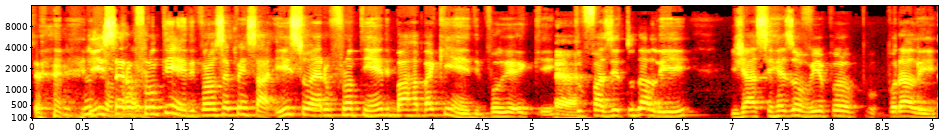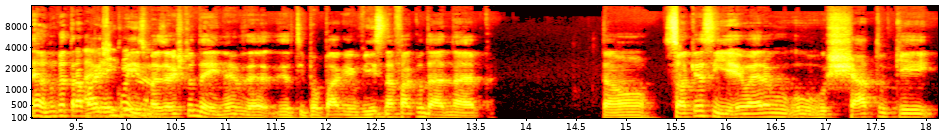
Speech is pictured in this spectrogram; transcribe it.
Isso era o front-end, para você pensar. Isso era o front-end barra back-end, porque que É. tu fazia tudo ali já se resolvia por, por, ali. É, Eu nunca trabalhei com isso, não. mas eu estudei, né? Eu, tipo, eu paguei vi isso na faculdade na época. Então, só que assim, eu era o, o- o chato que,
